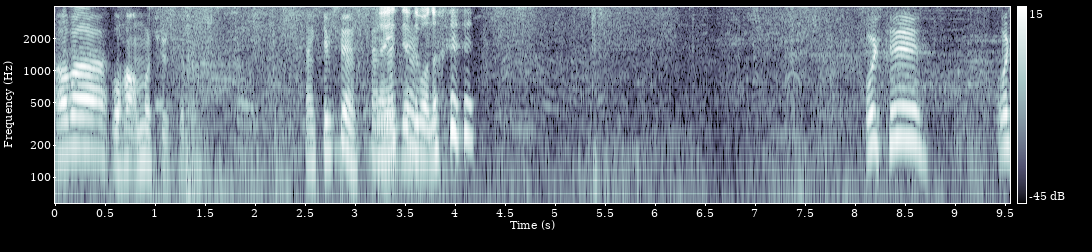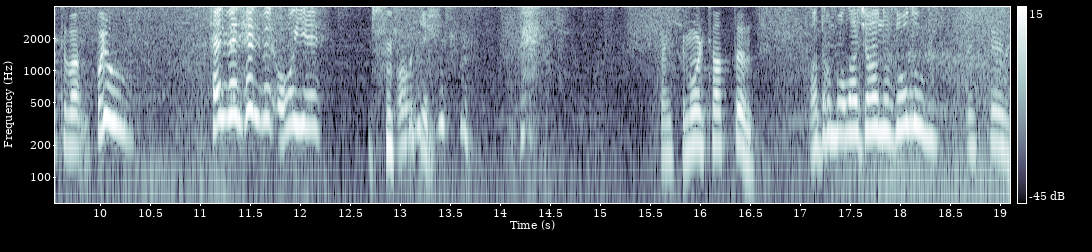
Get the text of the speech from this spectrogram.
Baba. Oha ama uçurdu. Sen kimsin? Sen Ben nesin? onu. Ulti. Ulti lan. Buyu. Hel ver hel ver. Oh yeah. Sen kime ulti attın? Adam olacağınız oğlum. Kimsin?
